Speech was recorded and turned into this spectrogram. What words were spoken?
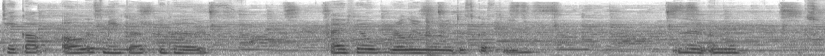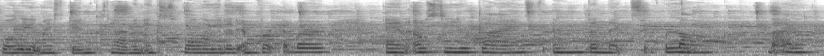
take off all this makeup because I feel really really disgusting. And then I'm gonna exfoliate my skin because I haven't exfoliated in forever. And I'll see you guys in the next vlog. Bye.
